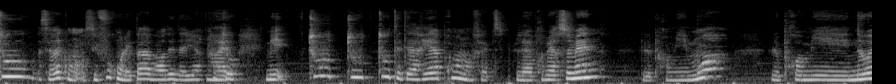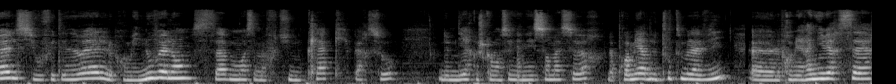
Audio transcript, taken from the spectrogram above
tout. C'est vrai qu'on, c'est fou qu'on l'ait pas abordé d'ailleurs plus Ouais. tôt, mais tout, tout, tout était à réapprendre en fait. La première semaine, le premier mois, le premier Noël si vous fêtez Noël, le premier Nouvel An, ça, moi, ça m'a foutu une claque perso. De me dire que je commençais une année sans ma sœur, la première de toute ma vie, euh, le premier anniversaire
